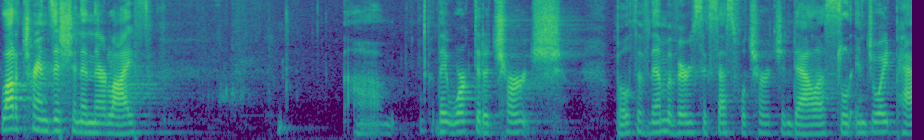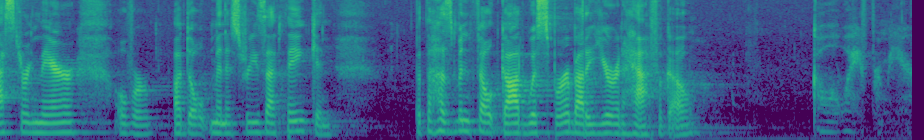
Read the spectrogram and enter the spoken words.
lot of transition in their life. Um, they worked at a church, both of them a very successful church in Dallas, enjoyed pastoring there over adult ministries, I think. And, but the husband felt God whisper about a year and a half ago go away from here.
